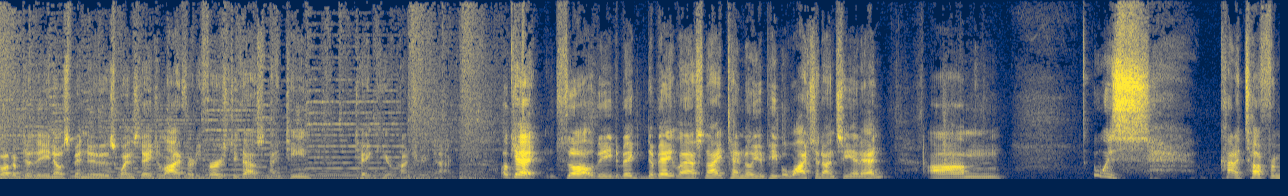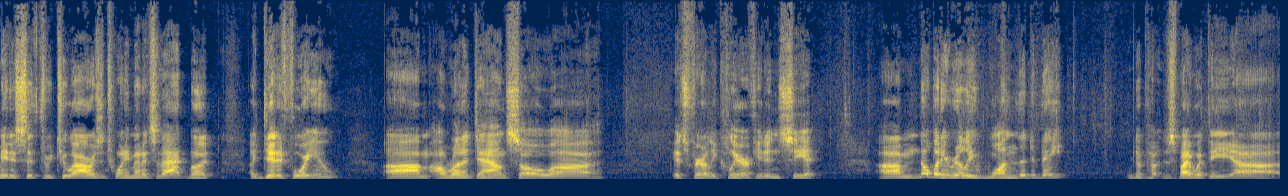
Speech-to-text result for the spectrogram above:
Welcome to the No Spin News, Wednesday, July 31st, 2019. Take your country back. Okay, so the big debate last night, 10 million people watched it on CNN. Um, it was kind of tough for me to sit through two hours and 20 minutes of that, but I did it for you. Um, I'll run it down so uh, it's fairly clear if you didn't see it. Um, nobody really won the debate, despite what the uh,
